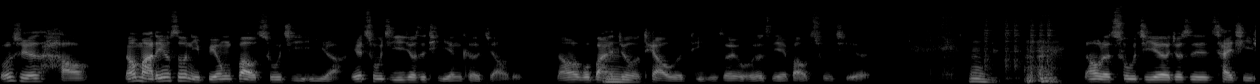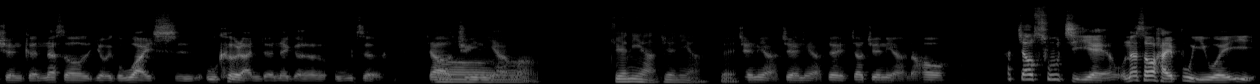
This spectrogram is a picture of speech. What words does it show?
我就觉得好，然后马丁又说你不用报初级一啦，因为初级一就是体验课教的，然后我本来就有跳舞的底子，嗯、所以我就直接报初级二，嗯。然后我的初级二就是蔡启轩跟那时候有一个外师乌克兰的那个舞者叫 Jenia 嘛，Genia，Genia，对，Genia，Genia，对，叫 Jenia。然后他教初级耶，我那时候还不以为意。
